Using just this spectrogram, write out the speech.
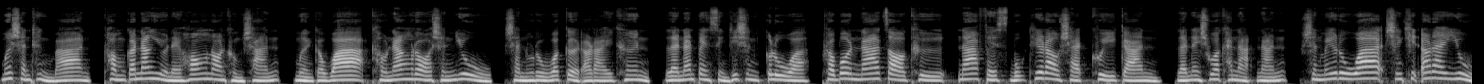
เมื่อฉันถึงบ้าน ทอมก็นั่งอยู่ในห้องนอนของฉัน เหมือนกับว่าเขานั่งรอฉันอยู่ ฉันรู้ว่าเกิดอะไรขึ้น และนั่นเป็นสิ่งที่ฉันกลัว เพราะบนหน้าจอคือหน้า Facebook ที่เราแชทคุยกัน และในช่วงขณะนั้น ฉันไม่รู้ว่าฉันคิดอะไรอยู่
